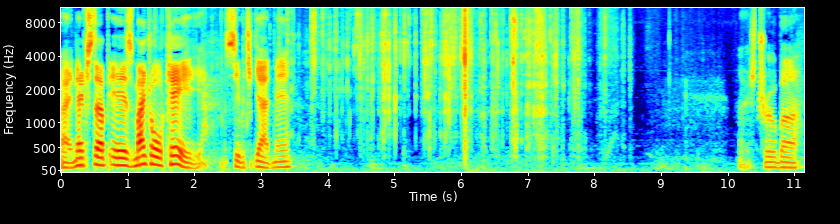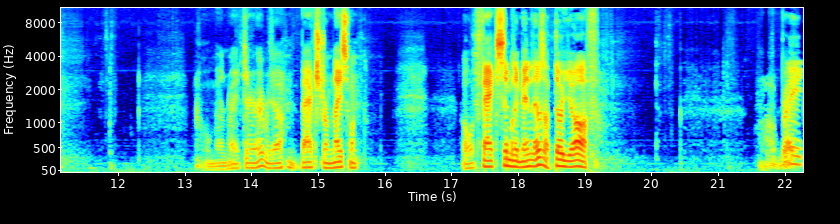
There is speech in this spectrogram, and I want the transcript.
All right, next up is Michael K. Let's see what you got, man. Trouba. Oh, man, right there. There we go. Backstrom, nice one. Oh, facsimile, man. Those will throw you off. All right.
